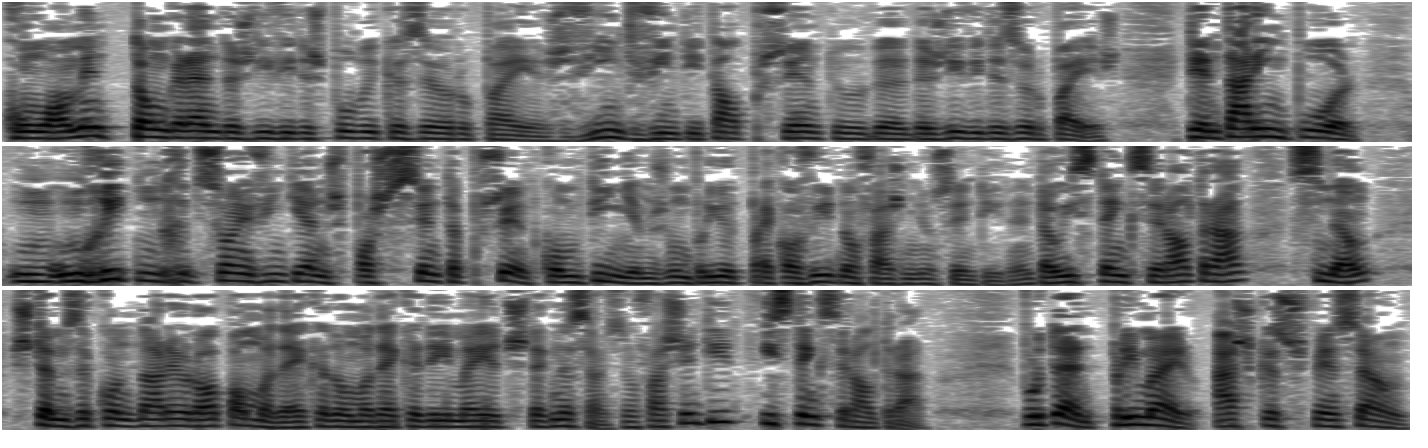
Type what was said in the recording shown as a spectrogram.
Com um aumento tão grande das dívidas públicas europeias, 20, 20 e tal por cento das dívidas europeias, tentar impor um, um, ritmo de redução em 20 anos para os 60%, como tínhamos num período pré-Covid, não faz nenhum sentido. Então isso tem que ser alterado, senão estamos a condenar a Europa a uma década ou uma década e meia de estagnação. Isso não faz sentido, isso tem que ser alterado. Portanto, primeiro, acho que a suspensão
